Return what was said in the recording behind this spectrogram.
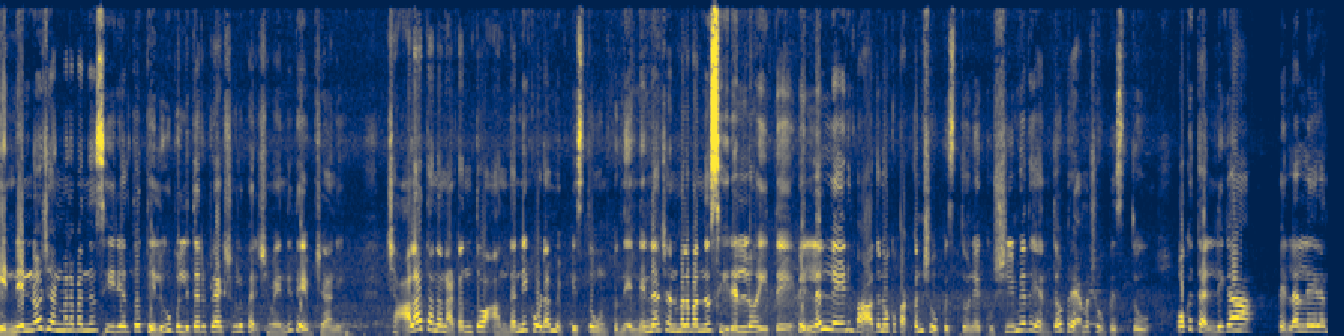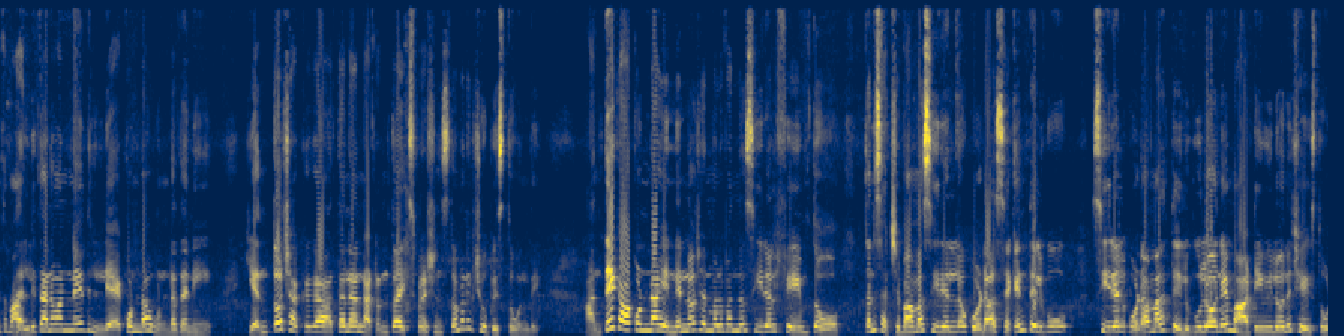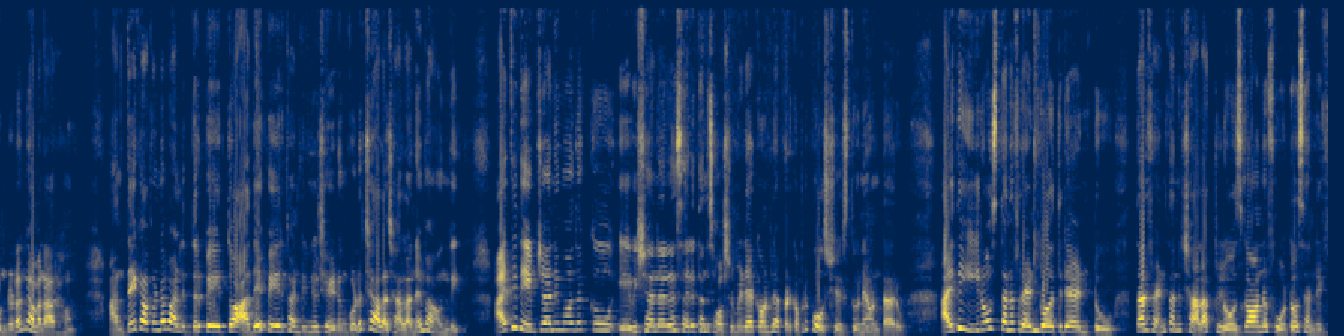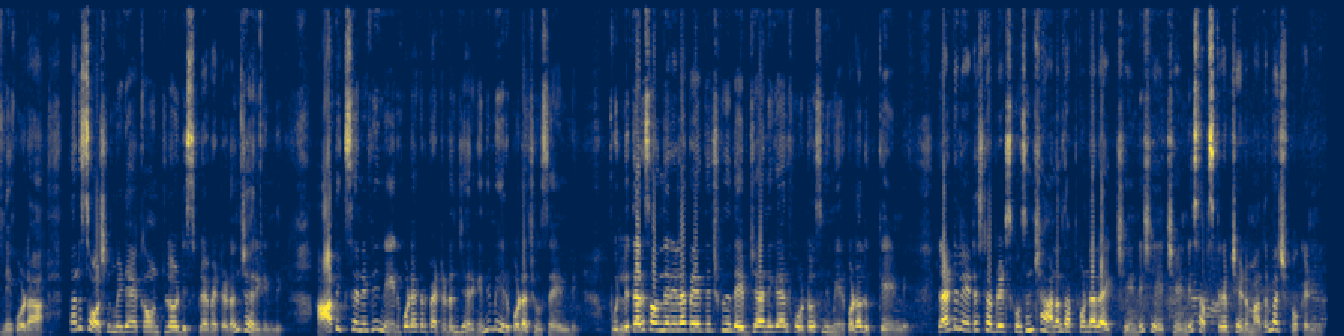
ఎన్నెన్నో జన్మల బంధం సీరియల్తో తెలుగు బుల్లితెర ప్రేక్షకులు పరిచయమైంది దేవ్జాని చాలా తన నటనతో అందరినీ కూడా మెప్పిస్తూ ఉంటుంది. ఎన్నెన్నో జన్మల బంధం సీరియల్లో అయితే పిల్లలు లేని బాధను ఒక పక్కన చూపిస్తూనే ఖుషి మీద ఎంతో ప్రేమ చూపిస్తూ ఒక తల్లిగా పిల్లలు లేనంత తల్లితనం అనేది లేకుండా ఉండదని ఎంతో చక్కగా తన నటనతో ఎక్స్ప్రెషన్స్తో మనకు చూపిస్తూ ఉంది. అంతేకాకుండా ఎన్నెన్నో జన్మల బంధం సీరియల్ ఫేమ్తో తన సత్యభామ సీరియల్లో కూడా సెకండ్ తెలుగు సీరియల్ కూడా మన తెలుగులోనే మా టీవీలోనే చేస్తూ ఉండడం గమనార్హం. అంతేకాకుండా వాళ్ళిద్దరి పేరుతో అదే పేరు కంటిన్యూ చేయడం కూడా చాలా చాలానే బాగుంది. అయితే దేవ్జాని మోదక్ ఏ విషయానైనా సరే తన సోషల్ మీడియా అకౌంట్లో ఎప్పటికప్పుడు పోస్ట్ చేస్తూనే ఉంటారు. అయితే ఈరోజు తన ఫ్రెండ్ బర్త్డే అంటూ తన ఫ్రెండ్ తనకు చాలా క్లోజ్గా ఉన్న ఫొటోస్ అన్నింటినీ కూడా తన సోషల్ మీడియా అకౌంట్లో డిస్ప్లే పెట్టడం జరిగింది. ఆ పిక్స్ అన్నిటిని నేను కూడా ఇక్కడ పెట్టడం జరిగింది. మీరు కూడా చూసేయండి. బుల్లితెర సౌందర్యలా పేరు తెచ్చుకున్న దేవ్జాని గారి ఫొటోస్ని మీరు కూడా లుక్ చేయండి. ఇలాంటి లేటెస్ట్ అప్డేట్స్ కోసం ఛానల్ తప్పకుండా లైక్ చేయండి షేర్ చేయండి సబ్స్క్రైబ్ చేయడం మాత్రం మర్చిపోకండి.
